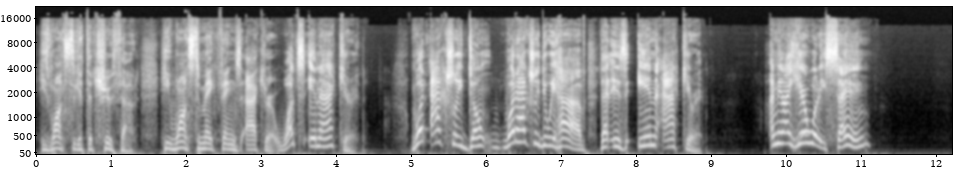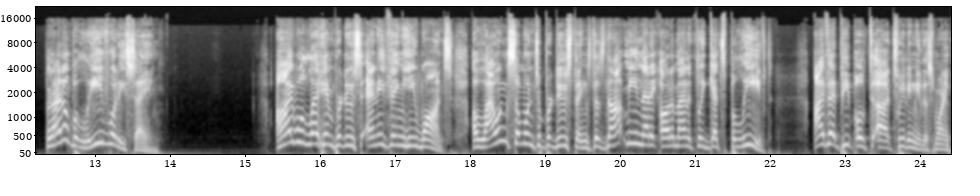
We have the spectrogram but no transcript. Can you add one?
He wants to get the truth out. He wants to make things accurate. What's inaccurate? What actually don't what actually do we have that is inaccurate? I mean, I hear what he's saying, but I don't believe what he's saying. I will let him produce anything he wants. Allowing someone to produce things does not mean that it automatically gets believed. I've had people uh, tweeting me this morning,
